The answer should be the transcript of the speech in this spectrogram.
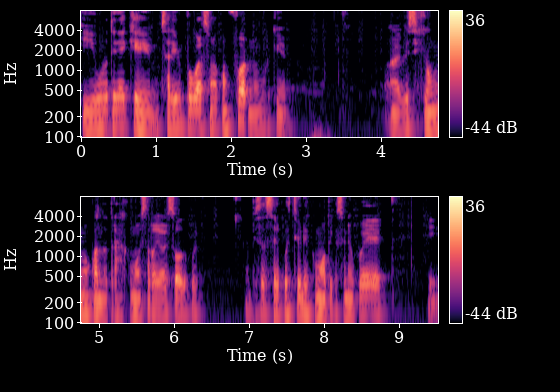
y uno tiene que salir un poco de la zona de confort, ¿no? Porque hay veces que uno cuando trabaja como desarrollador de software empieza a hacer cuestiones como aplicaciones web y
